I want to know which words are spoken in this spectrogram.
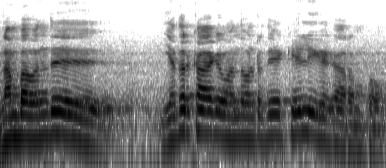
நம்ம வந்து எதற்காக வந்தோன்றதையே கேள்வி கேட்க ஆரம்பிப்போம்.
